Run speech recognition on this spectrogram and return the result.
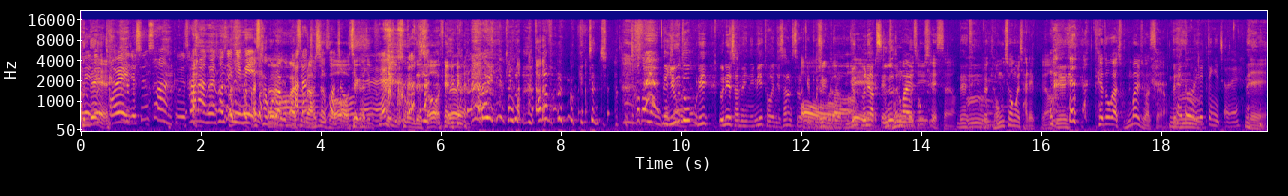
근데, 근데 이제 저의 이제 순수한 그 사랑을 선생님이 아, 사고라고 어, 말씀을 하셔서 거죠. 제가 지금 네. 풍분히 소문돼서 네. 바라보는 거 괜찮죠? 근데 보셔. 유독 우리 은혜 자매님이 더 이제 사랑스럽게 어, 보신 거죠. 그러니까. 유- 네. 은혜 학생. 정말. 성실했어요. 네. 그리고 경청을 잘했고요. 예. 태도가 정말 좋았어요. 해도 1등이죠. 네. 네.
